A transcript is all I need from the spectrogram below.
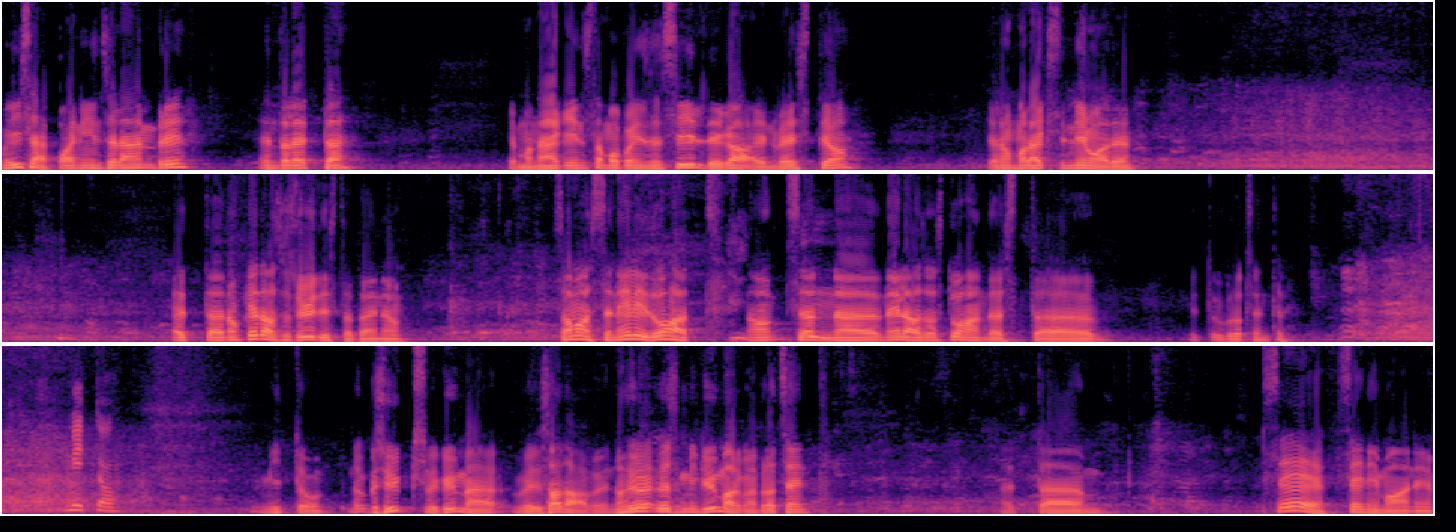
ma ise panin selle ämbri endale ette ja ma nägin seda, ma panin selle sildi ka, Investio. ja noh, ma läksin niimoodi et äh, noh, keda sa süüdistad, on ju. samas see neli tuhat, no see on äh, neljasajast tuhandest äh, mitu protsenti? mitu? mitu, no kas üks või kümme või sada või noh, ühesõnaga mingi ümmargune protsent. et äh, see senimaani.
